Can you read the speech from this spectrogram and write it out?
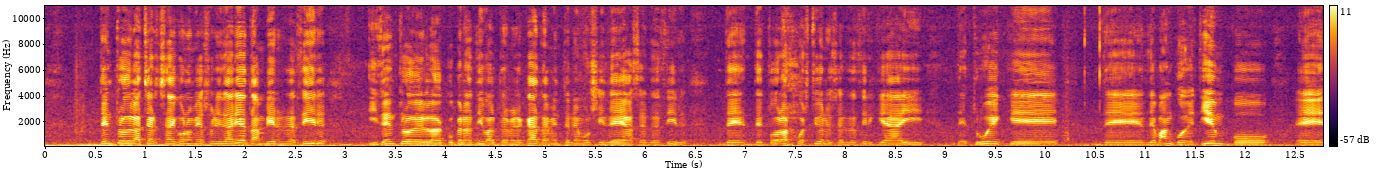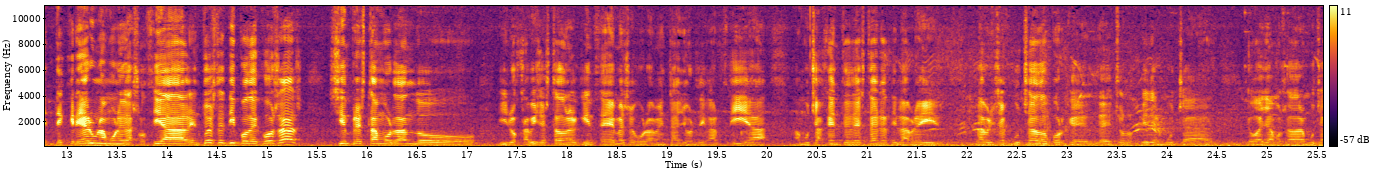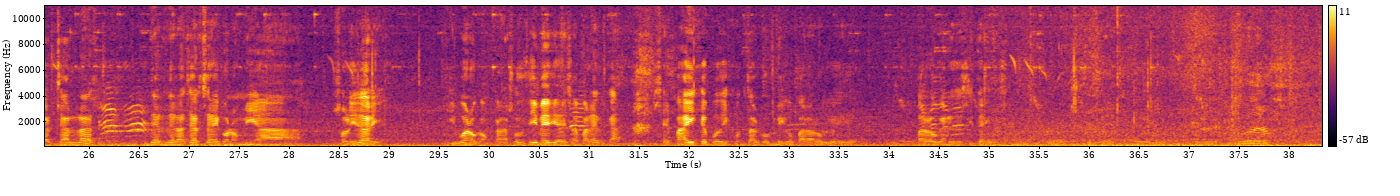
dentro de la charcha de economía solidaria también es decir, y dentro de la cooperativa Altermercat también tenemos ideas, es decir, de, todas las cuestiones, es decir, que hay de trueque, de, banco de tiempo, eh, de crear una moneda social, en todo este tipo de cosas siempre estamos dando, y los que habéis estado en el 15M, seguramente a Jordi García, a mucha gente de esta, es decir, la habréis, la habréis escuchado porque de hecho nos piden muchas, que vayamos a dar muchas charlas desde la charcha de economía solidaria y bueno, que aunque a las once y media desaparezca, sepáis que podéis contar conmigo para lo que, para lo que necesitéis. Bueno,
